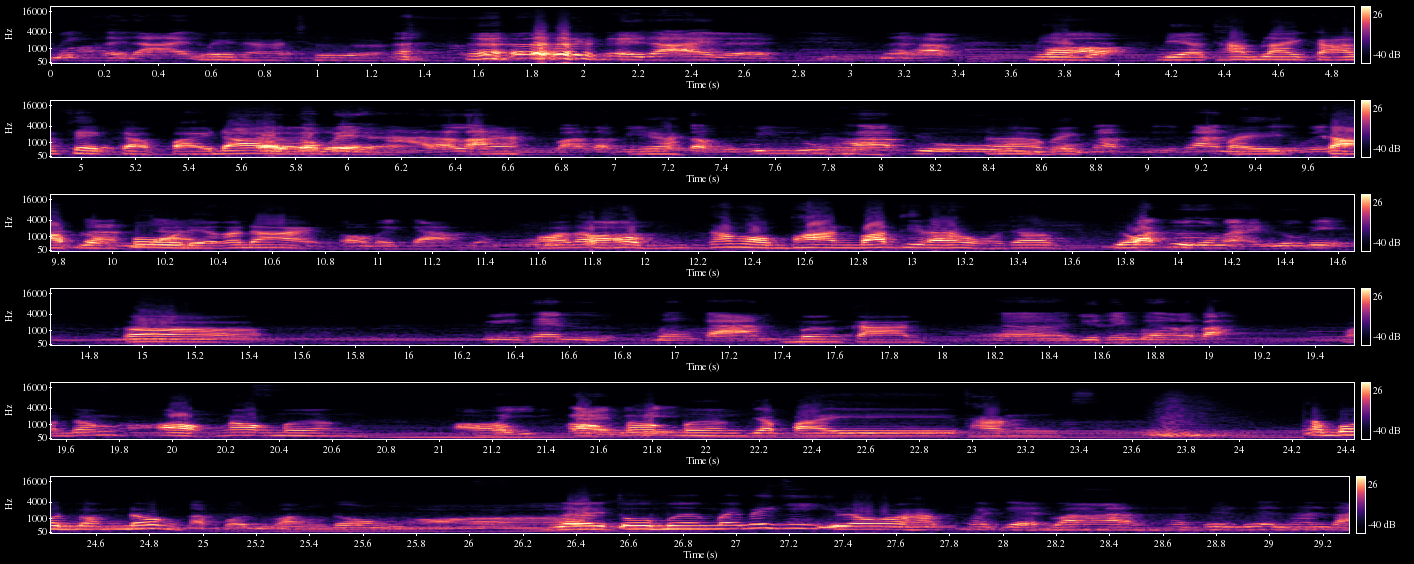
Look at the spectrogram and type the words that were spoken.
ไม่เคยได้เลย ไม่น่าเชื่อ ไม่เคยได้เลยนะครับเนี่ยก็เดี๋ยวเดี๋ยวทำรายการเสร็จกลับไปได้เราเลยต้องไปหาแล้วล่ะเนี่ย บารมีเนี่ยแต่ผมไม่รู้ภาพอยู่อ่าผไป มนับถือท่านไปถือเป็นกราบหลวงปู่อาจารย์เดี๋ยวก็ได้ ต้องไปกราบหลวงปู่เพราะถ้าผมถ้าผมผ่านวัดทีไรผมจะยวักดอยู่ตรงไหนไม่รู้พี่ก็วิ่งเส้นเมืองการเมืองการ เอ่ออยู่ในเมืองอะไรปะมันต้องออกนอกเมือง ออกไปอไกลอกไหมนอกพี่เมืองจะไปทางตำบลวังดงตำบลวังด้งอ๋อเลยตัวเมืองไปไม่กี่กิโลอะครับ ถ้าเกิดว่าท่านเพื่อนๆท่านใด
